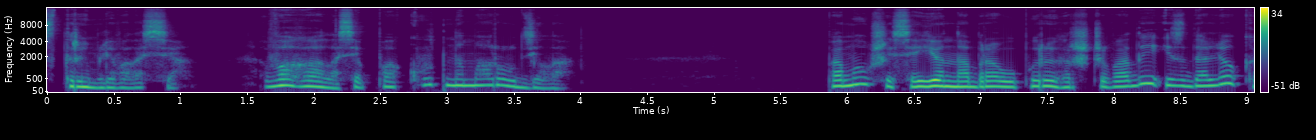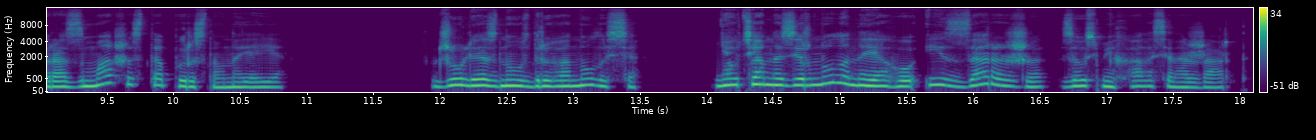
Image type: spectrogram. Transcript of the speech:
стрымлівалася вагалася пакутна марудзіла Памыўшыся, ён набраў у пырыгаршчы вады і здалёк размашыста пырснуў на яе. Джулія зноў здрыганулася, няўцямна зірнула на яго і зараз жа заўсміхалася на жарт.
